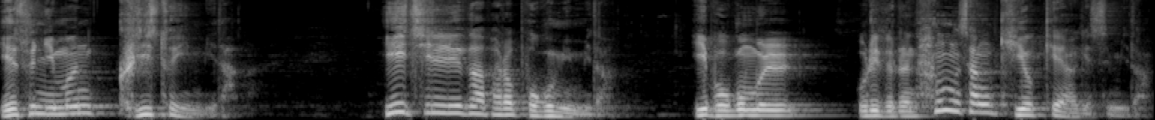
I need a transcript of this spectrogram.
예수님은 그리스도입니다. 이 진리가 바로 복음입니다. 이 복음을 우리들은 항상 기억해야 하겠습니다.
